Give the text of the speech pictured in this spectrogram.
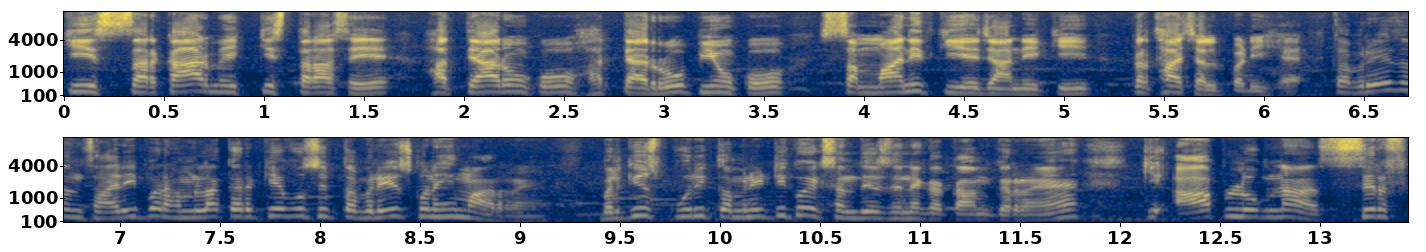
कि सरकार में किस तरह से हत्यारों को, हत्यारोपियों को सम्मानित किए जाने की प्रथा चल पड़ी है। तबरेज अंसारी पर हमला करके वो सिर्फ़ तबरेज को नहीं मार रहे हैं। बल्कि उस पूरी कम्युनिटी को एक संदेश देने का काम कर रहे हैं कि आप लोग ना सिर्फ़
